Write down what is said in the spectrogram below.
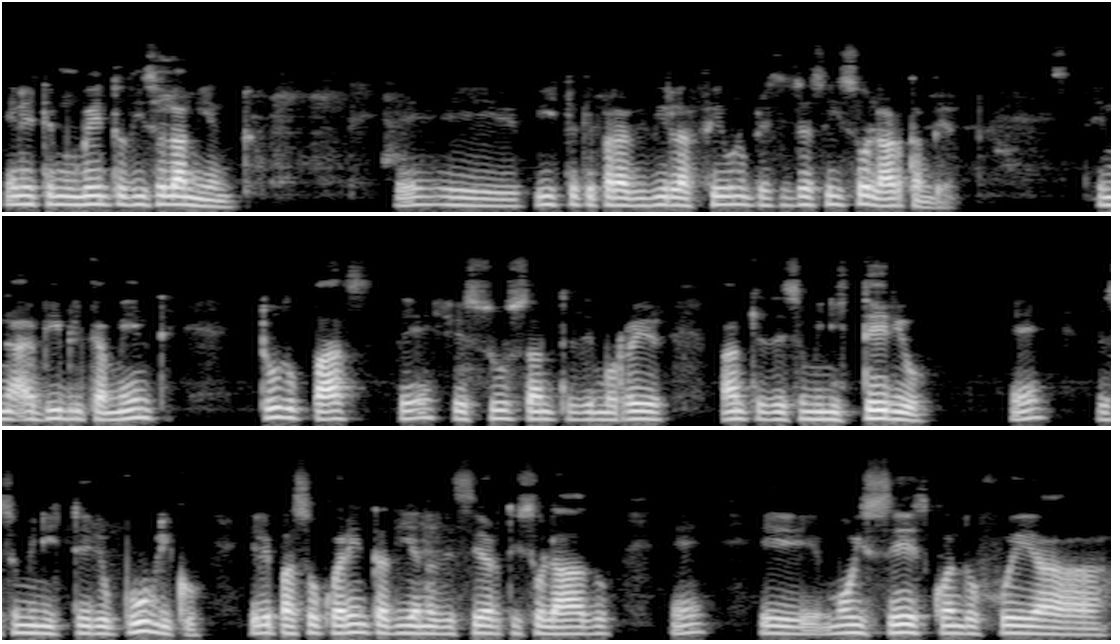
neste momento de isolamento, é, visto que para viver a fé uno precisa se isolar também. Bíblicamente, tudo passa. Jesus, antes de morrer, antes de su ministerio, ¿eh? de su ministerio público. Él pasó 40 días en el desierto isolado. ¿eh? Eh, Moisés, cuando fue a,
